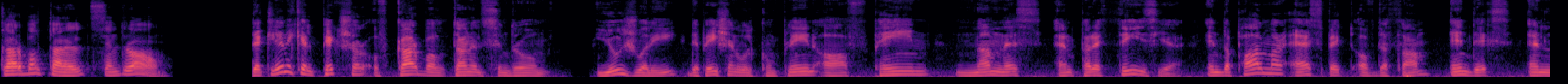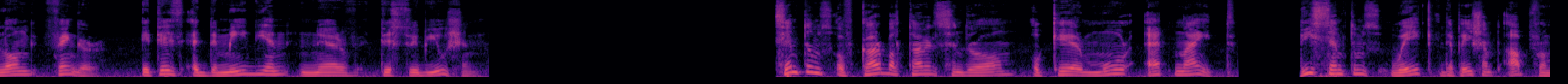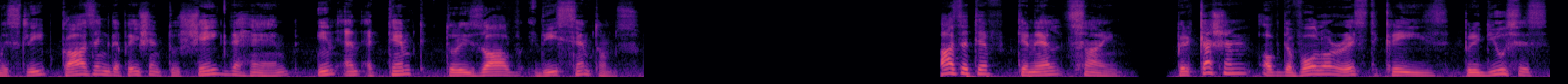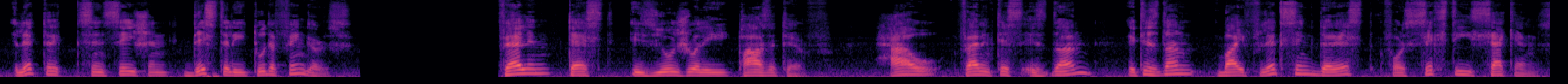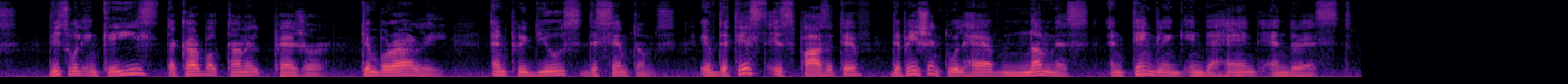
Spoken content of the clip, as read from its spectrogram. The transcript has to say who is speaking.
Speaker 1: carpal tunnel syndrome. The clinical picture of carpal tunnel syndrome usually the patient will complain of pain, numbness, and paresthesia in the palmar aspect of the thumb, index, and long finger. It is at the median nerve distribution. Symptoms of carpal tunnel syndrome occur more at night. These symptoms wake the patient up from sleep, causing the patient to shake the hand in an attempt to resolve these symptoms. Positive Tinel sign. Percussion of the volar wrist crease produces electric sensation distally to the fingers. Phalen test is usually positive. How Phalen test is done? It is done by flexing the wrist for 60 seconds. This will increase the carpal tunnel pressure temporarily and produce the symptoms. If the test is positive, the patient will have numbness and tingling in the hand and wrist.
